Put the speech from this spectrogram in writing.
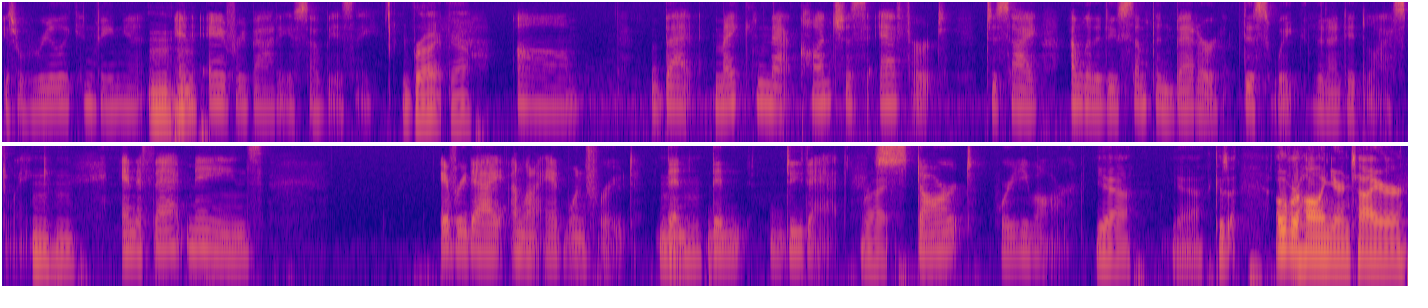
is really convenient, Mhm. and everybody is so busy. Right. Yeah. Um, but making that conscious effort to say, I'm going to do something better this week than I did last week. hmm And if that means every day I'm going to add one fruit, then then do that. Right. Start where you are. Yeah. Yeah. Because overhauling your entire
